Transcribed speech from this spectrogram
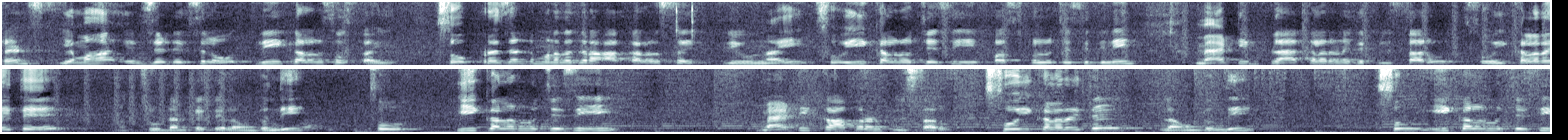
ఫ్రెండ్స్ యమహా ఎఫ్జెడ్ఎక్స్లో త్రీ కలర్స్ వస్తాయి. సో ప్రజెంట్ మన దగ్గర ఆ కలర్స్ అయితే త్రీ ఉన్నాయి. సో ఈ కలర్ వచ్చేసి ఫస్ట్ కలర్ వచ్చేసి దీన్ని మ్యాటీ బ్లాక్ కలర్ అనేది పిలుస్తారు. సో ఈ కలర్ అయితే చూడడానికి అయితే ఎలా ఉంటుంది? సో ఈ కలర్ని వచ్చేసి మ్యాటీ కాపర్ అని పిలుస్తారు. సో ఈ కలర్ అయితే ఇలా ఉంటుంది. సో ఈ కలర్ వచ్చేసి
